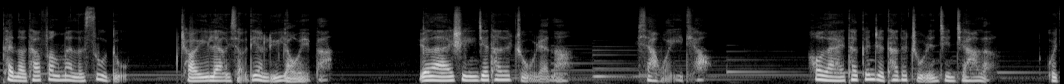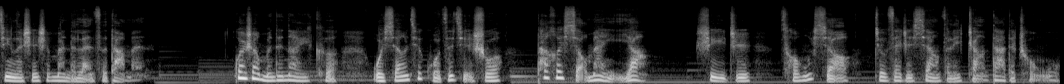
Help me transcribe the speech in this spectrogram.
看到它放慢了速度，朝一辆小电驴摇尾巴，原来是迎接它的主人呢，吓我一跳。后来，它跟着它的主人进家了。我进了深深曼的蓝色大门，关上门的那一刻，我想起果子姐说，它和小曼一样，是一只从小就在这巷子里长大的宠物。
